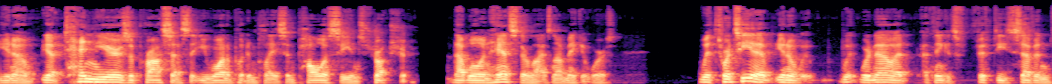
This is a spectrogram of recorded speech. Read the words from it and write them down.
you know, you have 10 years of process that you want to put in place and policy and structure that will enhance their lives, not make it worse. With Tortilla, you know, we're now at, I think it's 57,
